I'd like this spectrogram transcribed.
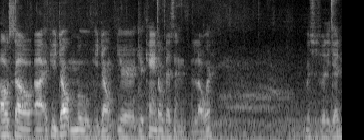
Also, uh, if you don't move, you don't your your candle doesn't lower, which is really good.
